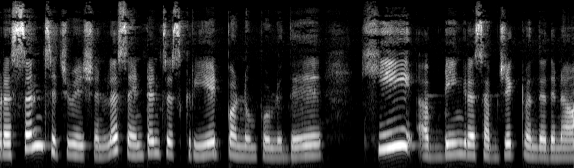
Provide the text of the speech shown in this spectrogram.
ப்ரெசன்ட் சுச்சுவேஷனில் சென்டென்சஸ் க்ரியேட் பண்ணும் பொழுது ஹீ அப்படிங்கிற சப்ஜெக்ட் வந்ததுன்னா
